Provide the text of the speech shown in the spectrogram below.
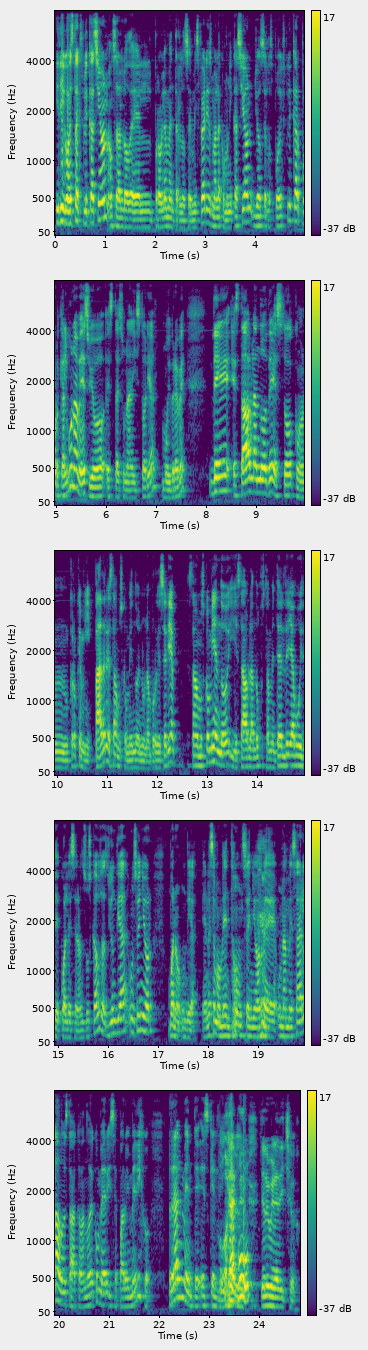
Y digo, esta explicación, o sea, lo del problema entre los hemisferios, mala comunicación, yo se los puedo explicar porque alguna vez yo, esta es una historia muy breve, de, estaba hablando de esto con, creo que mi padre, estábamos comiendo en una hamburguesería, estábamos comiendo y estaba hablando justamente del déjà vu y de cuáles eran sus causas. Y un día, un señor, bueno, un día, en ese momento, un señor de una mesa de lado estaba acabando de comer y se paró y me dijo, realmente es que el déjà vu... Yo le hubiera dicho,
